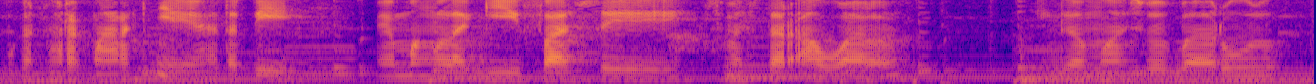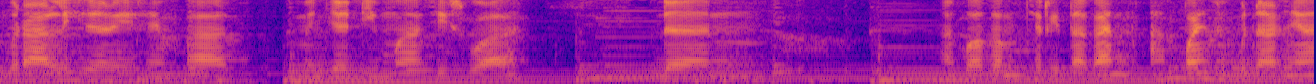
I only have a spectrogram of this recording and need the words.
bukan marak-maraknya ya tapi memang lagi fase semester awal hingga mahasiswa baru beralih dari SMA menjadi mahasiswa dan aku akan menceritakan apa yang sebenarnya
